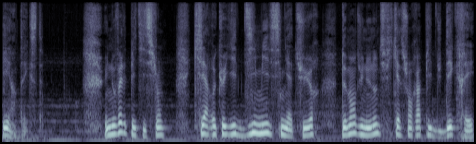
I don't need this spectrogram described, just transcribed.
et un texte. Une nouvelle pétition, qui a recueilli 10 000 signatures, demande une notification rapide du décret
